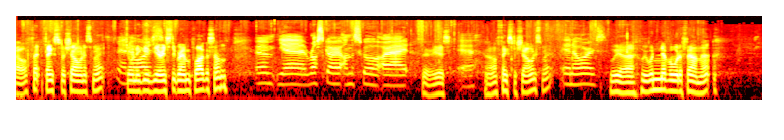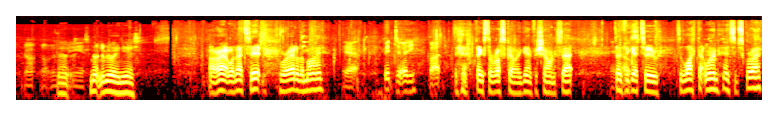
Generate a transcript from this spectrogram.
Oh, well, th- thanks for showing us, mate. Yeah, Do you no want to give your. Instagram a plug or something? Um, yeah, Roscoe underscore 08. There he is. Yeah, Oh, thanks for showing us, mate. yeah, no worries. We uh, we would never would have found that. No, not in a Uh, years. not in a million years. All right, well that's it. We're out of the mine. Yeah. A bit dirty, but. Yeah, Thanks to Roscoe again for showing us that. yeah, Don't that forget was- to, to like that one and subscribe.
